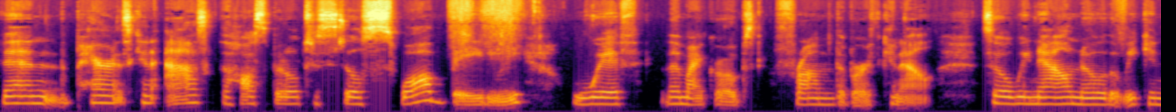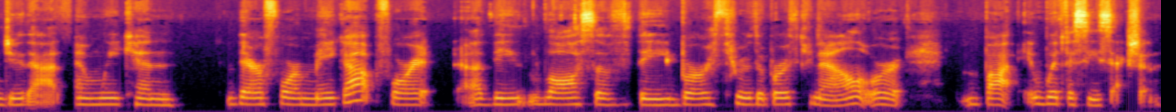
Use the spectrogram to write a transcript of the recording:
then the parents can ask the hospital to still swab baby with the microbes from the birth canal. So we now know that we can do that and we can therefore make up for it uh, the loss of the birth through the birth canal or but with a c-section.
